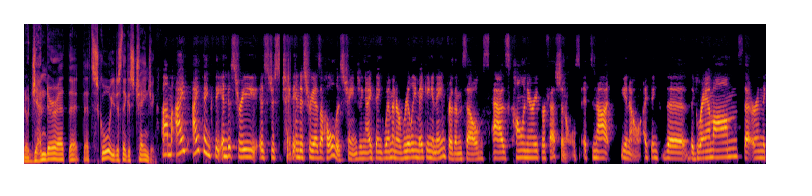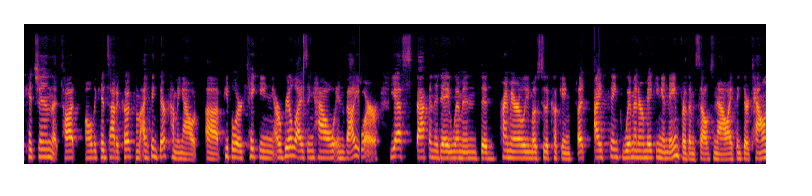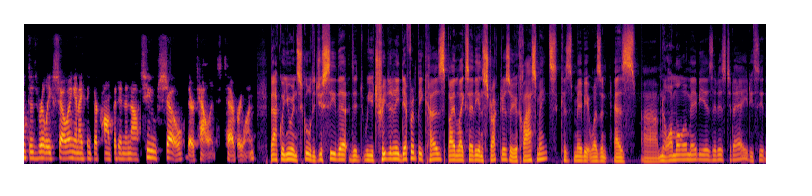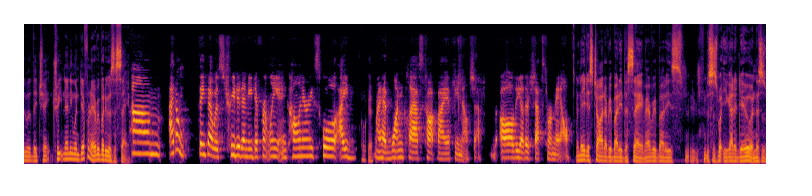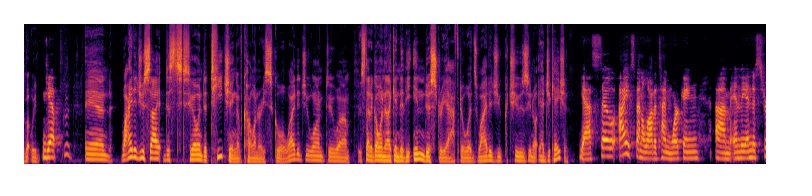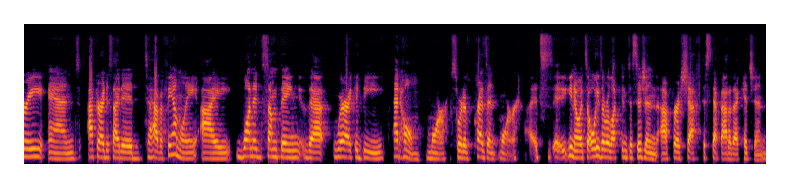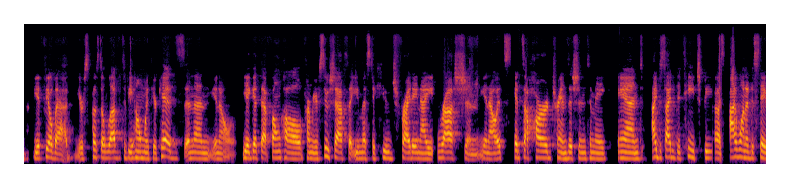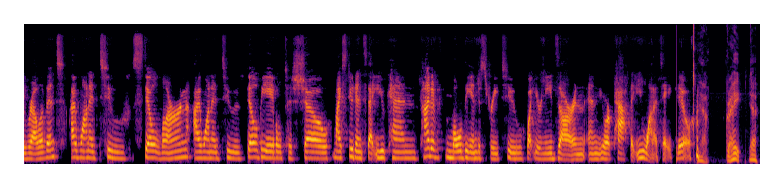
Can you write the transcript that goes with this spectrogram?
you know gender at that at school? You just think it's changing? Um, I I think the industry is just the industry as a whole is changing. I think women are really making a name for themselves as culinary professionals. It's not you know, I think the the grandmoms that are in the kitchen that taught all the kids how to cook, um, I think they're coming out. Uh, people are taking, are realizing how invaluable were. Yes, back in the day, women did primarily most of the cooking, but I think women are making a name for themselves now. I think their talent is really showing, and I think they're confident enough to show their talent to everyone. Back when you were in school, did you see that? Did were you treated any different because by like say the instructors or your classmates? Because maybe it wasn't as um, normal maybe as it is today? Do you see were they treating anyone different? Everybody was the same. Um, I don't think I was treated any differently in culinary school. I okay. I had one class taught by a female chef. All the other chefs were male. And they just taught everybody the same. Everybody's this is what you got to do and this is what we Yep. Good. And why did you decide to go into teaching of culinary school? Why did you want to um, instead of going like into the industry afterwards? Why did you choose, you know, education? Yeah, so I spent a lot of time working um, in the industry. And after I decided to have a family, I wanted something that where I could be at home more, sort of present more. It's, you know, it's always a reluctant decision uh, for a chef to step out of that kitchen. You feel bad. You're supposed to love to be home with your kids. And then, you know, you get that phone call from your sous chef that you missed a huge Friday night rush. And, you know, it's, it's a hard transition to make. And I decided to teach because I wanted to stay relevant. I wanted to still learn. I wanted to still be able to show my students that you can kind of mold the industry to what your needs are and, and your path that you want to take. Do. Yeah. Great. Yeah.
